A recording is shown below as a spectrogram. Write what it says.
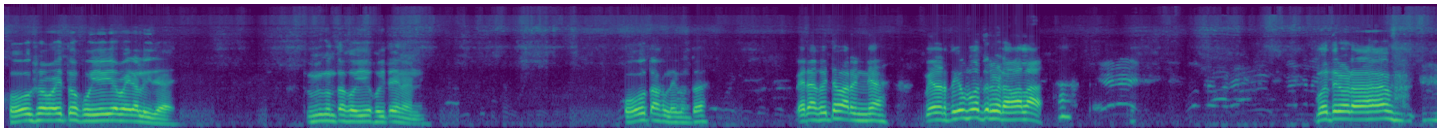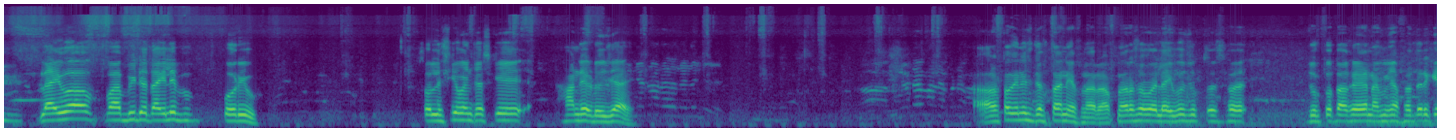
খৌ সবাই তো কইয়া বাইরা লই যায়। তুমি কোনটা কই কইতাই না নি। খৌ তাকলে কোনটা। বেটা কইতে পারেন না। বেটার থেকে বদর বালা লাইভ ভিডিও তাইলে করিও চল্লিশ কে পঞ্চাশ কে হান্ড্রেড হয়ে যায়। আর একটা জিনিস দেখতানি আপনারা আপনারা সবাই লাইভে যুক্ত যুক্ত থাকেন, আমি আপনাদেরকে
